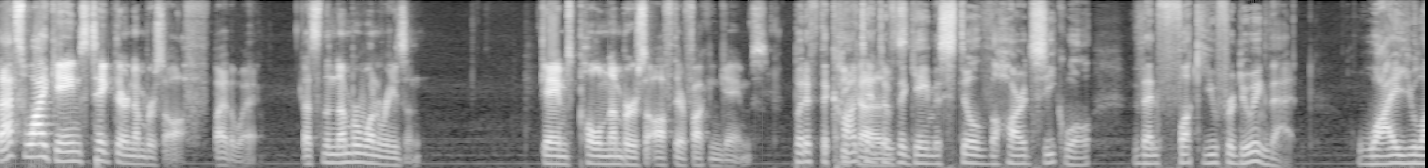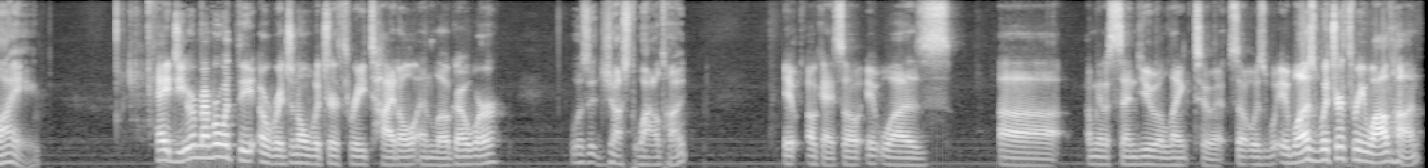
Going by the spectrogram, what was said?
That's why games take their numbers off, by the way. That's the number one reason. Games pull numbers off their fucking games. But if the content of the game is still the hard sequel, then fuck you for doing that. Why are you lying? Hey, do you remember what the original Witcher 3 title and logo were? Was it just Wild Hunt? It okay, so it was uh I'm going to send you a link to it. So it was it was Witcher 3 Wild Hunt,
